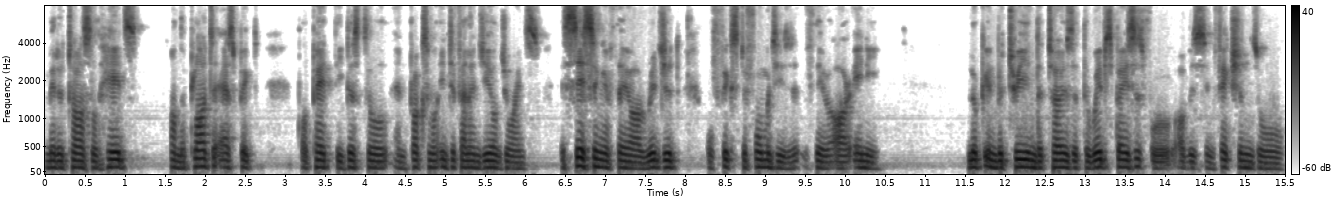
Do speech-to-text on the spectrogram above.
metatarsal heads on the plantar aspect. Palpate the distal and proximal interphalangeal joints, assessing if they are rigid or fixed deformities, if there are any. Look in between the toes at the web spaces for obvious infections or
